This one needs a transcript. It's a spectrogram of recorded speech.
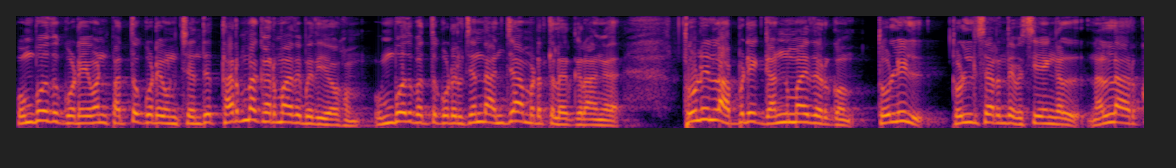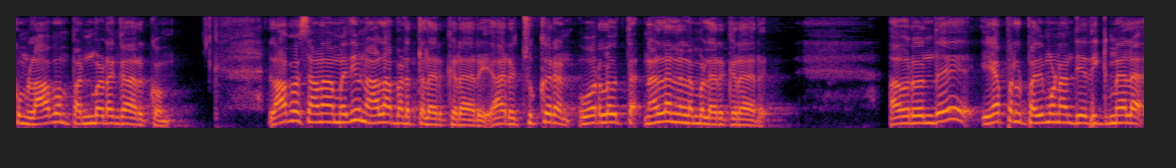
ஒம்பது குடையவன் பத்து குடையவன் சேர்ந்து தர்ம கர்மாதிபதி யோகம். ஒம்பது பத்து குடையில் சேர்ந்து அஞ்சாம் இடத்துல இருக்கிறாங்க. தொழில் அப்படியே கன் மாதிரி இருக்கும். தொழில் தொழில் சார்ந்த விஷயங்கள் நல்லா இருக்கும். லாபம் பன்மடங்காக இருக்கும். லாப சனாமதியும் நாலாம் இடத்துல இருக்கிறார். யார்? சுக்கரன். ஓரளவு நல்ல நிலைமையில் இருக்கிறார். அவர் வந்து ஏப்ரல் பதிமூணாம் தேதிக்கு மேலே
